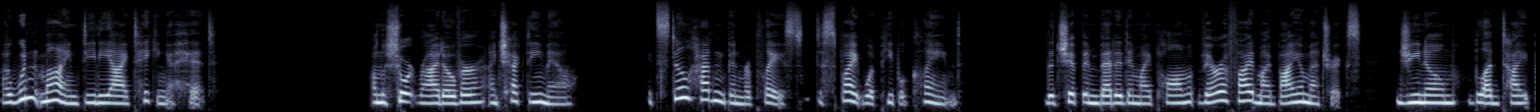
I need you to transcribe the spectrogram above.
I wouldn't mind DDI taking a hit. On the short ride over, I checked email. It still hadn't been replaced, despite what people claimed. The chip embedded in my palm verified my biometrics genome, blood type,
